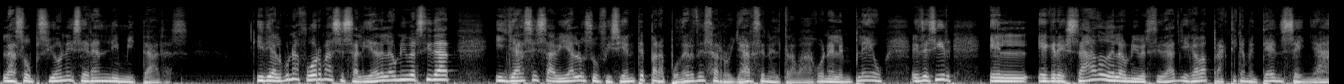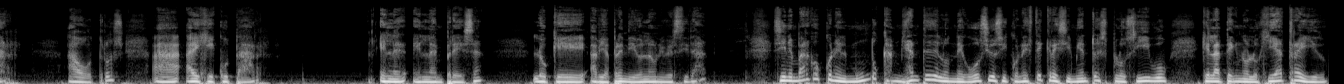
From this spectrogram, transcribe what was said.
las opciones eran limitadas. Y de alguna forma se salía de la universidad y ya se sabía lo suficiente para poder desarrollarse en el trabajo, en el empleo. Es decir, el egresado de la universidad llegaba prácticamente a enseñar a otros a, ejecutar en la, en la empresa lo que había aprendido en la universidad. Sin embargo, con el mundo cambiante de los negocios y con este crecimiento explosivo que la tecnología ha traído,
